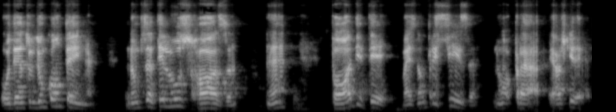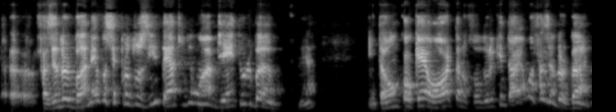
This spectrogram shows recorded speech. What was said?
ou dentro de um container. Não precisa ter luz rosa, né? Pode ter, mas não precisa. Não, pra, eu acho que uh, fazenda urbana é você produzir dentro de um ambiente urbano. Né? Então, qualquer horta no fundo do quintal é uma fazenda urbana.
